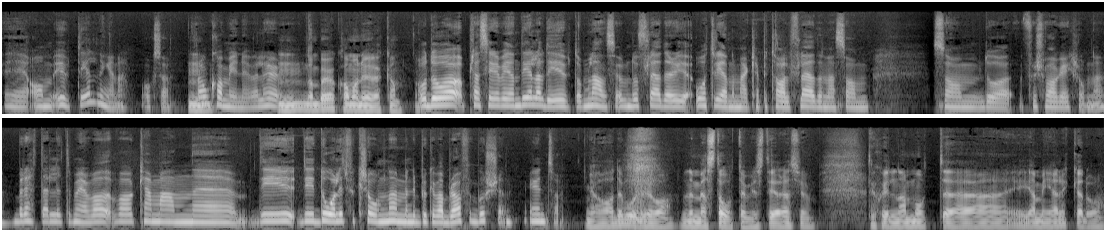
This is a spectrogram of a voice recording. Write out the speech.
eh om utdelningarna också. Mm. De kommer ju nu, eller hur? Mm, de börjar komma nu i veckan. Och då placerar vi en del av det utomlands. Då flödar det återigen de här kapitalflödena som som då försvagar kronan. Berätta lite mer. Vad, vad kan man, eh, det, är, det är dåligt för kronan men det brukar vara bra för börsen. Är det inte så? Ja, det borde det vara. Det mesta återinvesteras ju. Till skillnad mot eh, i Amerika då,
